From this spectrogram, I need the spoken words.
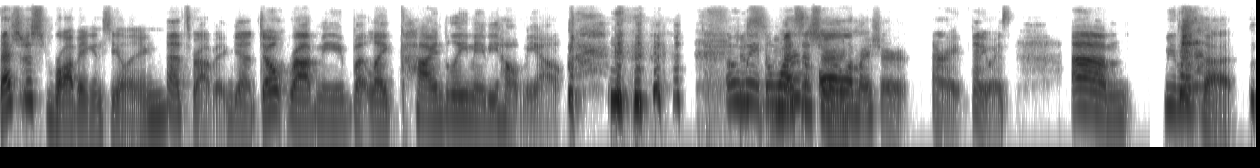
That's just robbing and stealing. That's robbing. Yeah, don't rob me, but like kindly maybe help me out. oh just wait, the water's all on my shirt. All right. Anyways, um, we love that.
